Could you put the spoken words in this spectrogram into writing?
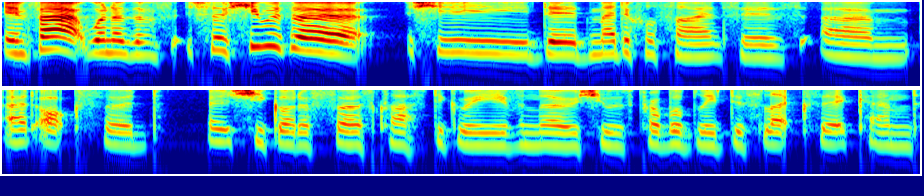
in fact, one of the so she was a she did medical sciences um, at Oxford. Uh, she got a first class degree, even though she was probably dyslexic and.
